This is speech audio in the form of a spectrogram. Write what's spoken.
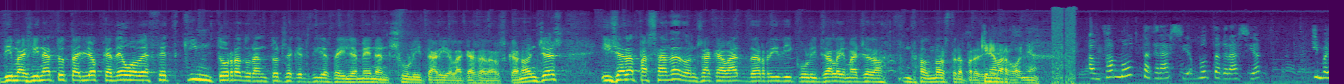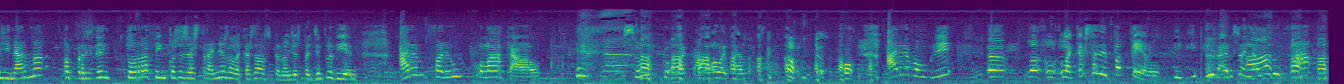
d'imaginar tot allò que deu haver fet Quim Torra durant tots aquests dies d'aïllament en solitari a la Casa dels Canonges, i ja de passada doncs, ha acabat de ridiculitzar la imatge del, del nostre president. Quina vergonya. Em fa molta gràcia, molta gràcia imaginar-me el president Torra fent coses estranyes a la casa dels canonges. Per exemple, dient, ara em faré un colacao. un colacao a la casa dels canonges. O, ara veuré eh, la, la casa de papel. I, i posant-se allà al sofà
